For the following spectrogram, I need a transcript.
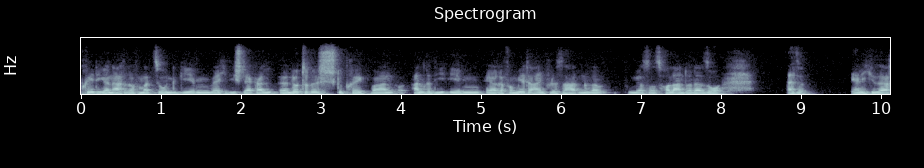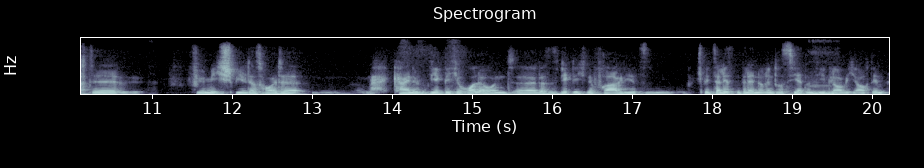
Prediger nach der Reformation gegeben, welche die stärker äh, lutherisch geprägt waren, andere, die eben eher reformierte Einflüsse hatten oder von mir aus aus Holland oder so. Also ehrlich gesagt, äh, für mich spielt das heute keine wirkliche Rolle und äh, das ist wirklich eine Frage, die jetzt Spezialisten vielleicht noch interessiert und mhm. die, glaube ich, auch dem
